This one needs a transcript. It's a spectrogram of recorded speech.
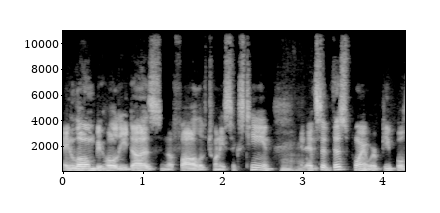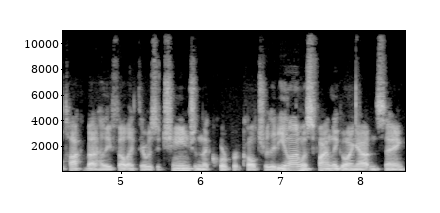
And lo and behold, he does in the fall of 2016. Mhm. And it's at this point where people talk about how they felt like there was a change in the corporate culture, that Elon was finally going out and saying,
